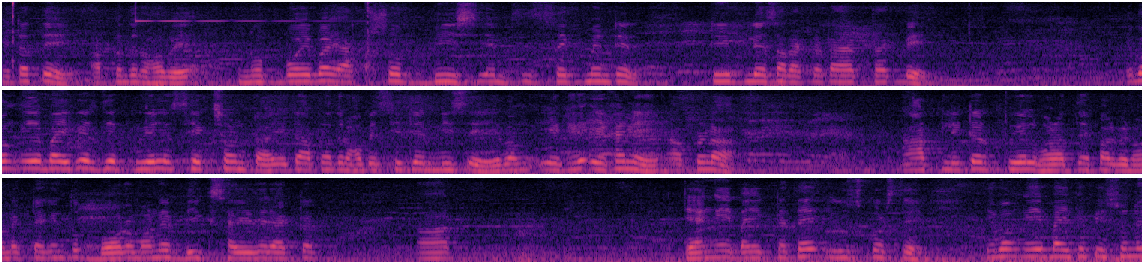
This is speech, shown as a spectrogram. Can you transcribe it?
এটাতে আপনাদের হবে নব্বই বাই একশো বিশ এমসি সেগমেন্টের টিউবলেস আর একটা টায়ার থাকবে। এবং এই বাইকের যে ফুয়েল সেকশনটা এটা আপনাদের হবে সিটের নিচে এবং এখে- এখানে আপনারা আট লিটার ফুয়েল ভরাতে পারবেন। অনেকটা কিন্তু বড় মানের বিগ সাইজের একটা ট্যাঙ্ক এই বাইকটাতে ইউজ করছে। এবং এই বাইকের পিছনে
